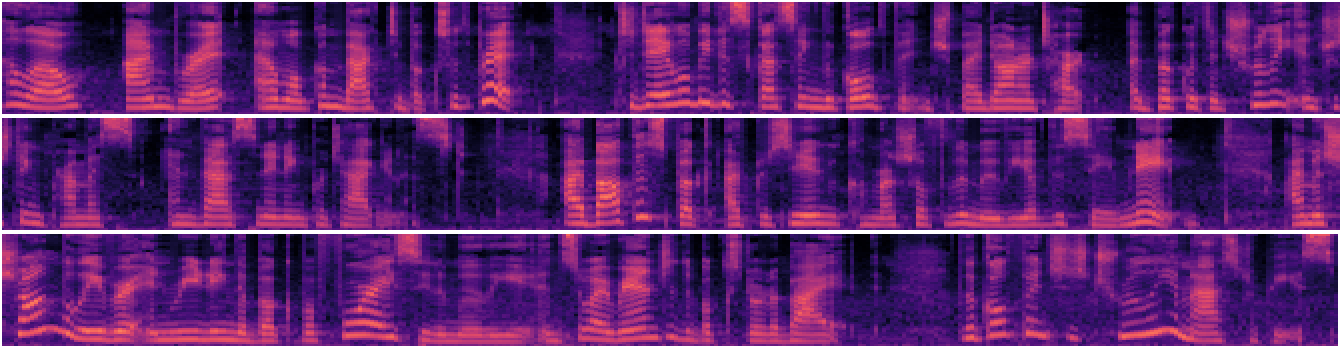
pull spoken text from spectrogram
Hello, I'm Britt, and welcome back to Books with Britt. Today we'll be discussing The Goldfinch by Donna Tartt, a book with a truly interesting premise and fascinating protagonist. I bought this book after seeing a commercial for the movie of the same name. I'm a strong believer in reading the book before I see the movie, and so I ran to the bookstore to buy it. The Goldfinch is truly a masterpiece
